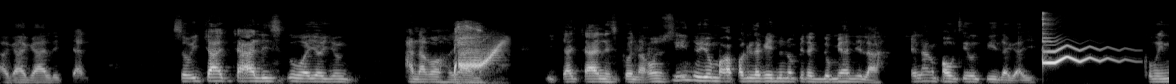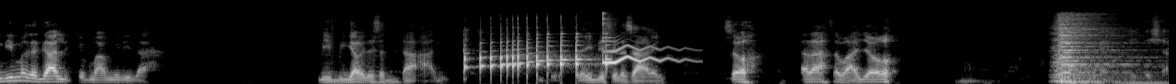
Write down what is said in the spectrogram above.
agagalit yan. So, i-challenge ko ngayon yung anak ko. Yan. I-challenge ko na kung sino yung makapaglagay nun ng pinagdumihan nila, kailangan paunti-unti lagay. Kung hindi magagalit yung mami nila, bibigyan ko na sa daan. Ready sila sa akin. So, tara, samahan niyo ako. Dito siya.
